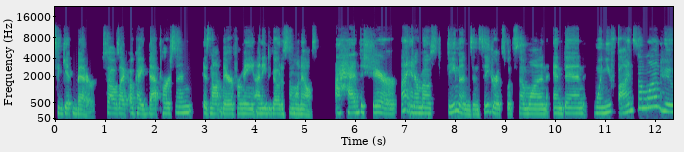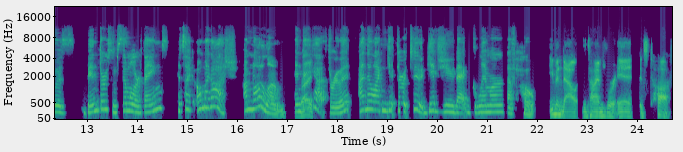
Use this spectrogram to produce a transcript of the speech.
to get better. So I was like, okay, that person is not there for me. I need to go to someone else. I had to share my innermost demons and secrets with someone. And then when you find someone who has been through some similar things, it's like, oh my gosh, I'm not alone. And right. they got through it. I know I can get through it too. It gives you that glimmer of hope. Even now, the times we're in, it's tough.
